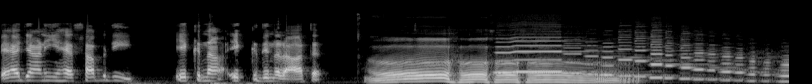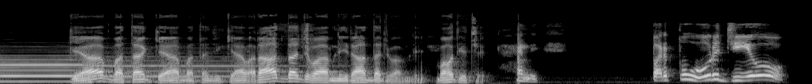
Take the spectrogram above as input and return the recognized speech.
ਪੈ ਜਾਣੀ ਹੈ ਸਭ ਦੀ ਇੱਕ ਨਾ ਇੱਕ ਦਿਨ ਰਾਤ। ਓ ਹੋ ਹੋ। ਹੋ ਕਿਆ ਬਤਾ ਕਿਆ ਬਤਾ ਜੀ ਕਿਆ ਰਾਤ ਦਾ ਜਵਾਬ ਨਹੀਂ ਰਾਤ ਦਾ ਜਵਾਬ ਨਹੀਂ। ਬਹੁਤ ਹੀ ਅੱਛੇ। ਹਾਂਜੀ। ਭਰਪੂਰ ਜਿਓ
